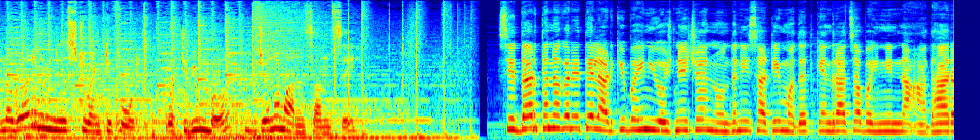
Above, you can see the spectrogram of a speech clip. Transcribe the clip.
नगर न्यूज ट्वेंटी फोर प्रतिबिंब जनमानसांचे. सिद्धार्थनगर येथे लाडकी बहीण योजनेच्या नोंदणीसाठी मदत केंद्राचा बहिणींना आधार.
